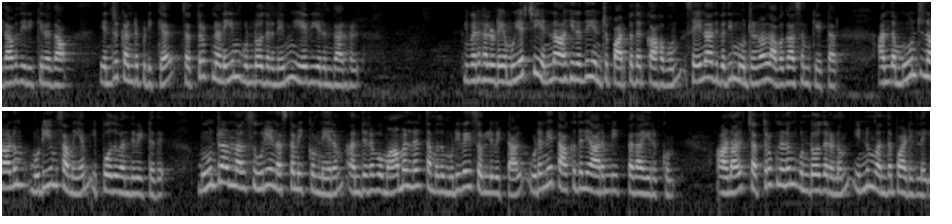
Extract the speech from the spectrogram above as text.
ஏதாவது இருக்கிறதா? என்று கண்டுபிடிக்க சத்ருக்னனையும் குண்டோதரனையும் ஏவியிருந்தார்கள். இவர்களுடைய முயற்சி என்ன ஆகிறது என்று பார்ப்பதற்காகவும் சேனாதிபதி மூன்று நாள் அவகாசம் கேட்டார். அந்த மூன்று நாளும் முடியும் சமயம் இப்போது வந்துவிட்டது. மூன்றாம் நாள் சூரியன் அஸ்தமிக்கும் நேரம் அன்றிரவு மாமல்லர் தமது முடிவை சொல்லிவிட்டால் உடனே தாக்குதலை ஆரம்பிப்பதாயிருக்கும். ஆனால் சத்ருக்னனும் குண்டோதரனும் இன்னும் வந்த பாடில்லை.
